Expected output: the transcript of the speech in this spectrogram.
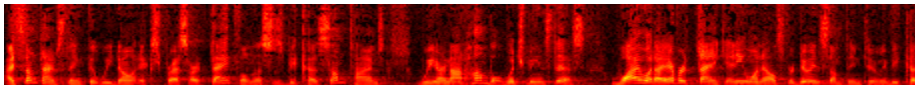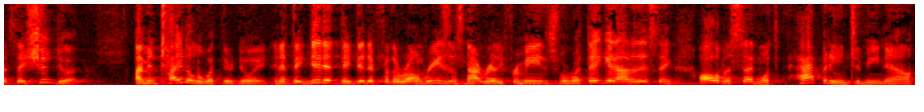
I sometimes think that we don't express our thankfulness is because sometimes we are not humble, which means this. Why would I ever thank anyone else for doing something to me? Because they should do it. I'm entitled to what they're doing. And if they did it, they did it for their own reasons, not really for me. It's for what they get out of this thing. All of a sudden, what's happening to me now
